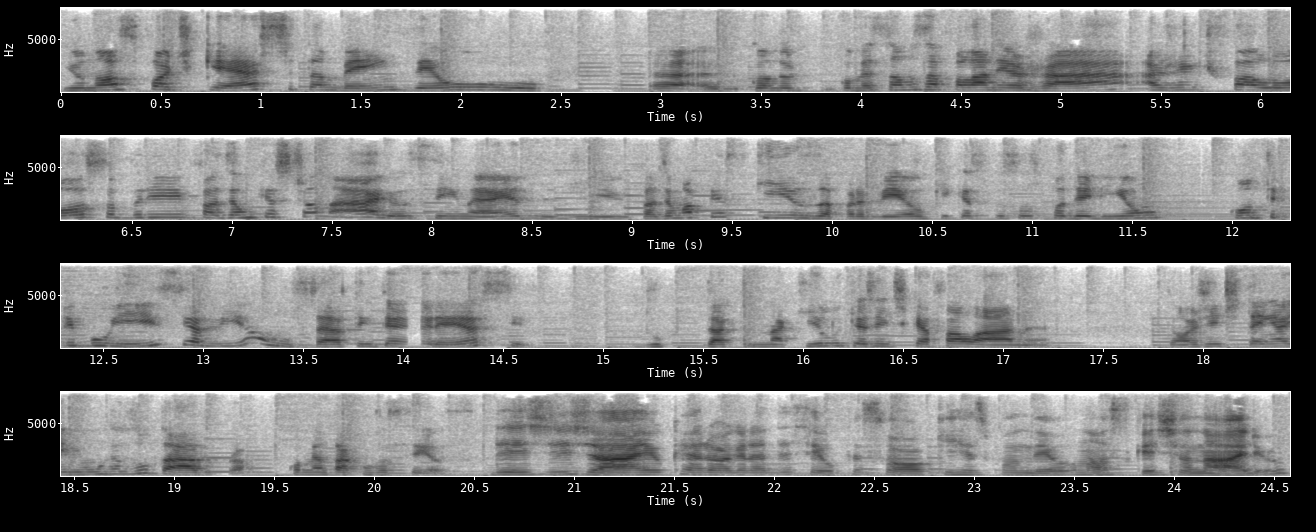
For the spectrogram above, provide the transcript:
E o nosso podcast também deu ah, quando começamos a planejar, a gente falou sobre fazer um questionário, assim, né? De fazer uma pesquisa para ver o que, que as pessoas poderiam contribuir se havia um certo interesse do, da, naquilo que a gente quer falar, né? Então a gente tem aí um resultado para comentar com vocês. Desde já eu quero agradecer o pessoal que respondeu o nosso questionário.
